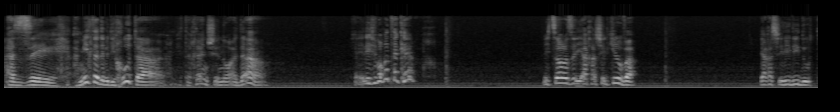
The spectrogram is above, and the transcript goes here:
אז uh, המילתא דבדיחותא ייתכן שנועדה אה, לשבור את הקרח, ליצור איזה יחס של קרבה, יחס של ידידות,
